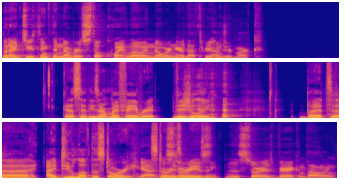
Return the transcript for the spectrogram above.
but i do think the number is still quite low and nowhere near that 300 mark. Gotta say, these aren't my favorite visually, but uh, I do love the story. yeah the story is amazing. the story is very compelling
